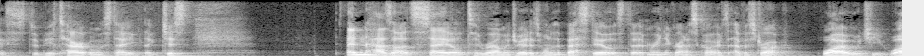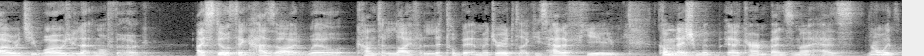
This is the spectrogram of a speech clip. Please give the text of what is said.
it's to be a terrible mistake. Like just Eden Hazard's sale to Real Madrid is one of the best deals that Marina Granovskaya has ever struck. Why would you? Why would you? Why would you let them off the hook? I still think Hazard will come to life a little bit in Madrid. Like he's had a few combination with uh, Karim Benzema has not with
